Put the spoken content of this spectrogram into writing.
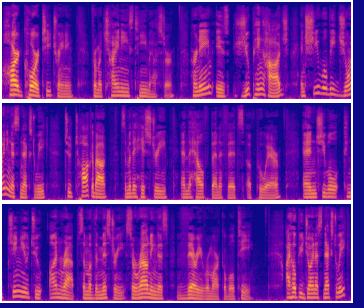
hardcore tea training from a Chinese tea master. Her name is Zhuping Hodge, and she will be joining us next week to talk about some of the history and the health benefits of pu'er. And she will continue to unwrap some of the mystery surrounding this very remarkable tea. I hope you join us next week,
